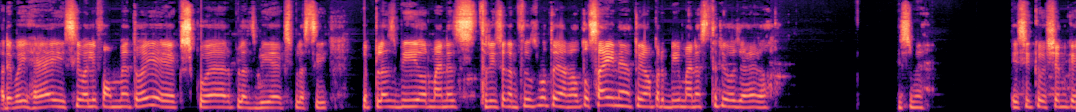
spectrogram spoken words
अरे भाई, है इसी वाली फॉर्म में तो है X square plus B X plus C ये प्लस बी और माइनस थ्री से कंफ्यूज मत हो जाना तो साइन है तो यहाँ पर बी माइनस थ्री हो जाएगा। इसमें। इस इक्वेशन के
